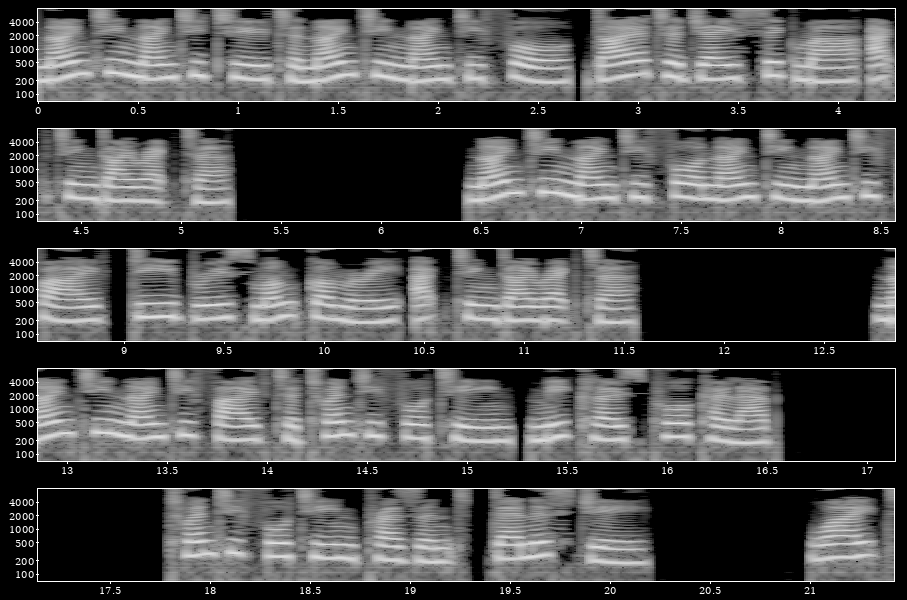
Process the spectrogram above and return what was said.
1992 to 1994 Dieter J. Sigmar acting director. 1994–1995 D. Bruce Montgomery acting director. 1995 to 2014 Miklos Porkolab 2014 present Dennis G. Whyte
